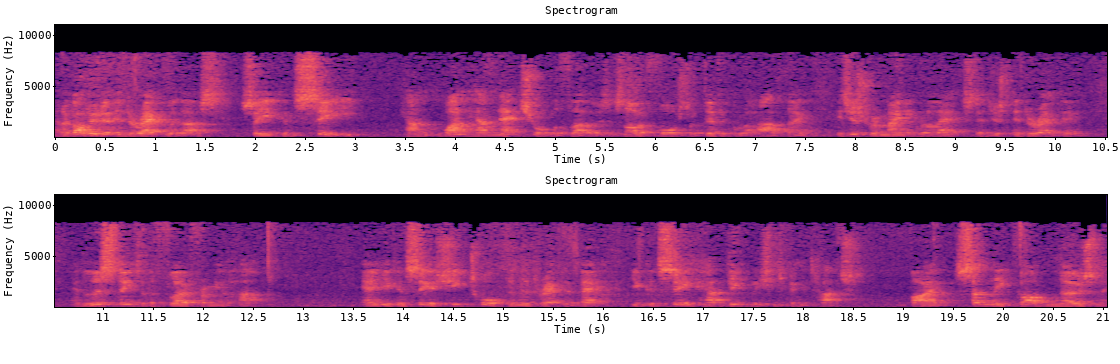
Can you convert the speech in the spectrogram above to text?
And I got her to interact with us so you can see how, one, how natural the flow is. It's not a forced or difficult or hard thing. It's just remaining relaxed and just interacting and listening to the flow from your heart. And you can see as she talked and interacted back, you could see how deeply she's been touched by suddenly God knows me.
